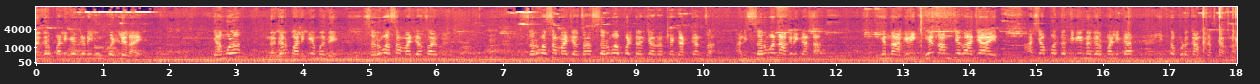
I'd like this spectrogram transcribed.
नगरपालिकेकडे येऊन पडलेला आहे. त्यामुळं नगरपालिकेमध्ये सर्व समाजाचा सर्व समाजाचा सर्व पलटण शहरातल्या घटकांचा आणि सर्व नागरिकांना हे नागरिक हेच आमचे राजे आहेत अशा पद्धतीने नगरपालिका इथं पुढे कामकाज करणार.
